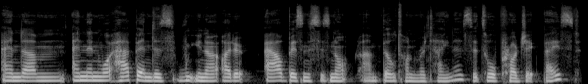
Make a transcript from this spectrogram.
And um, and then what happened is, you know, our business is not um, built on retainers; it's all project based.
